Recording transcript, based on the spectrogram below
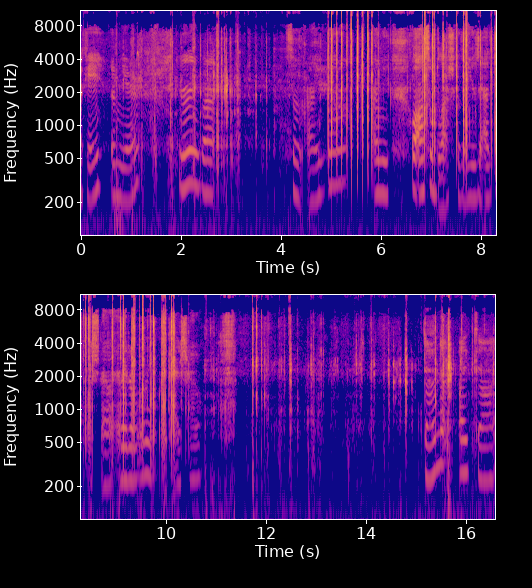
Okay, a mirror. And then I got some eyeshadow. I mean, well, also blush because I use it as blush now, and I don't really like eyeshadow. Then I got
